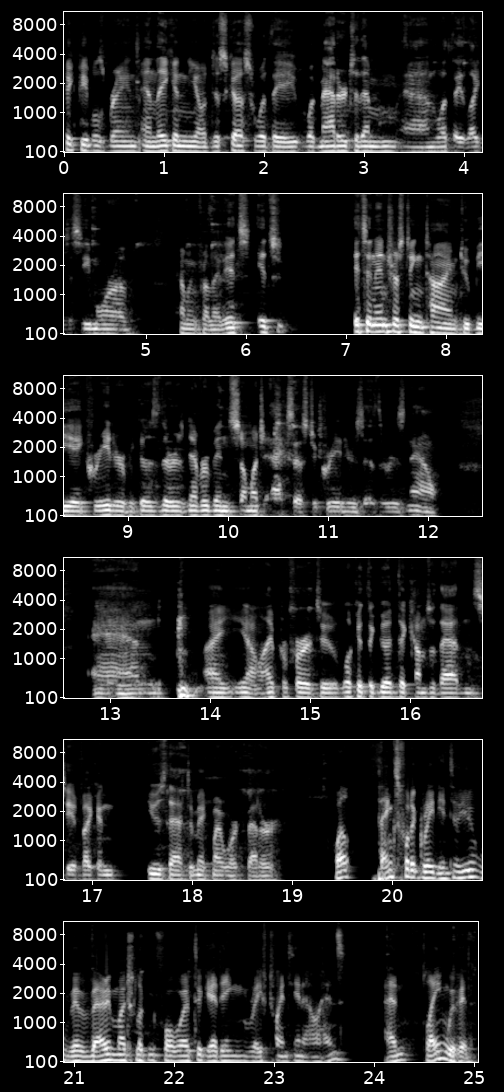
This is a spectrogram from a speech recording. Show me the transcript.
pick people's brains and they can you know discuss what they what matter to them and what they'd like to see more of coming from that. It's it's it's an interesting time to be a creator because there's never been so much access to creators as there is now. And I, you know, I prefer to look at the good that comes with that and see if I can use that to make my work better. Well, thanks for the great interview. We're very much looking forward to getting Wraith 20 in our hands and playing with it.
